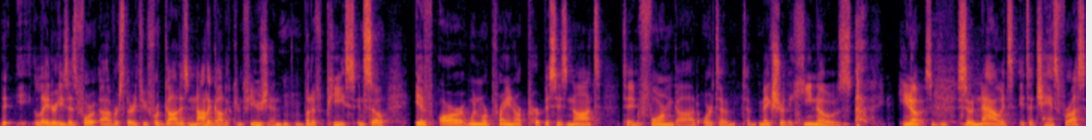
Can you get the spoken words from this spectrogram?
the, later he says for uh, verse 33 for god is not a god of confusion Mm-hmm. but of peace and so if our when we're praying our purpose is not to inform god or to to make sure that he knows he knows Mm-hmm. so now it's it's a chance for us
